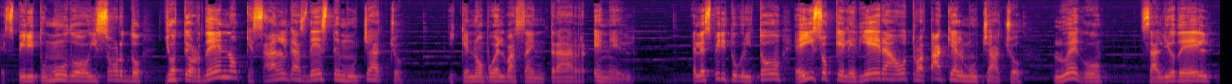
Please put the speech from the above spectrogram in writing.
Espíritu mudo y sordo, yo te ordeno que salgas de este muchacho y que no vuelvas a entrar en él. El espíritu gritó e hizo que le diera otro ataque al muchacho. Luego salió de él,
